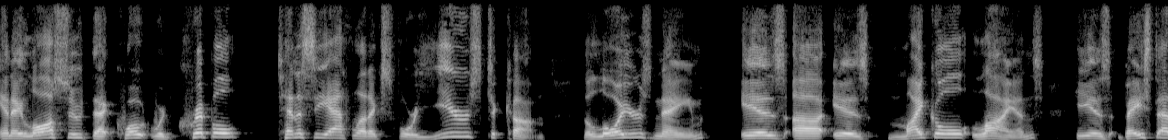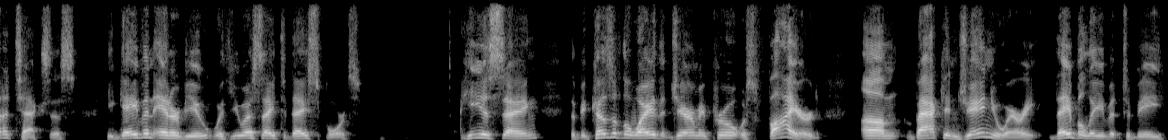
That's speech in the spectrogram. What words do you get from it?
in a lawsuit that, quote, would cripple Tennessee athletics for years to come. The lawyer's name is uh, is Michael Lyons. He is based out of Texas. He gave an interview with USA Today Sports. He is saying that because of the way that Jeremy Pruitt was fired um, back in January, they believe it to be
